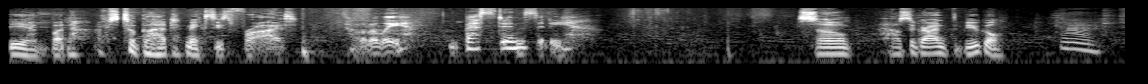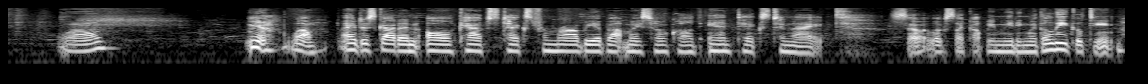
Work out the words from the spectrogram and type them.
Yeah, but I'm still glad he makes these fries. Totally. Best in the city. So, how's the grind at the Bugle? Hmm. Well, yeah, well, I just got an all caps text from Robbie about my so called antics tonight. So it looks like I'll be meeting with the legal team.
